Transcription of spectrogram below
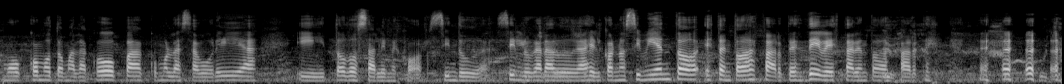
Cómo, cómo, toma la copa, cómo la saborea y todo sale mejor, sin duda, sin lugar a dudas. El conocimiento está en todas partes, debe estar en todas partes.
